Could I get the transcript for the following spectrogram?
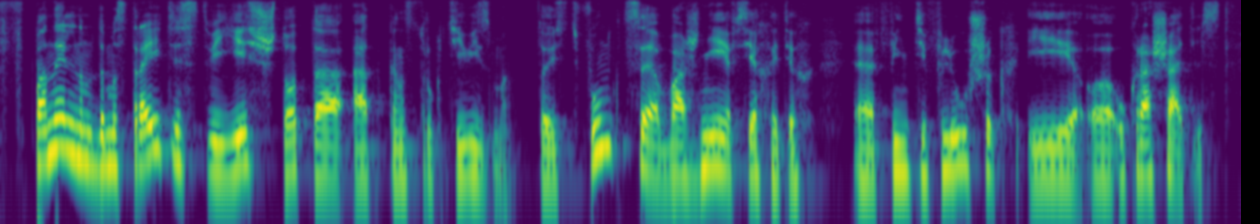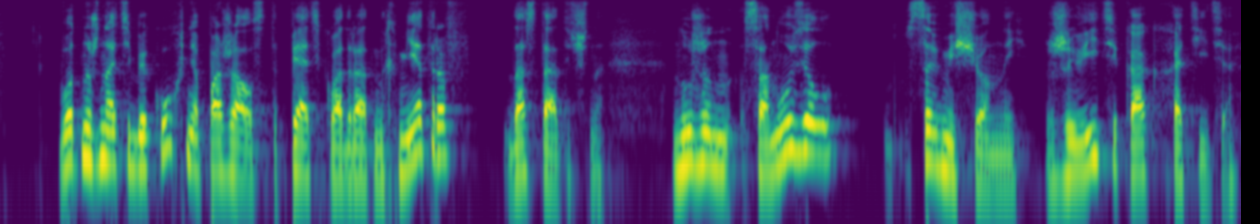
В панельном домостроительстве есть что-то от конструктивизма. То есть функция важнее всех этих э, финтифлюшек и э, украшательств. Вот нужна тебе кухня, пожалуйста, 5 квадратных метров, достаточно. Нужен санузел совмещенный. Живите как хотите.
